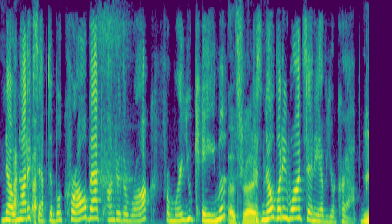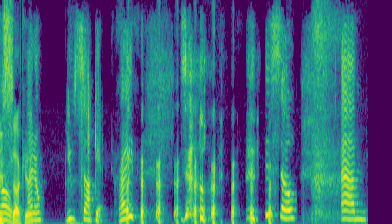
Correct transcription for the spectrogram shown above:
no not acceptable. Crawl back under the rock from where you came that's right. because nobody wants any of your crap. You suck it. I don't you suck it right? So so um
